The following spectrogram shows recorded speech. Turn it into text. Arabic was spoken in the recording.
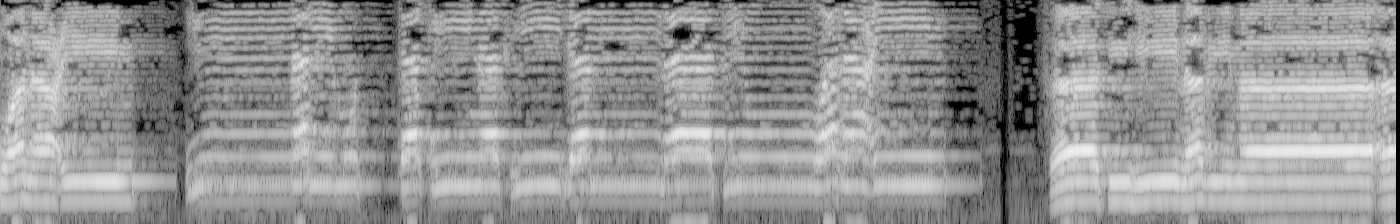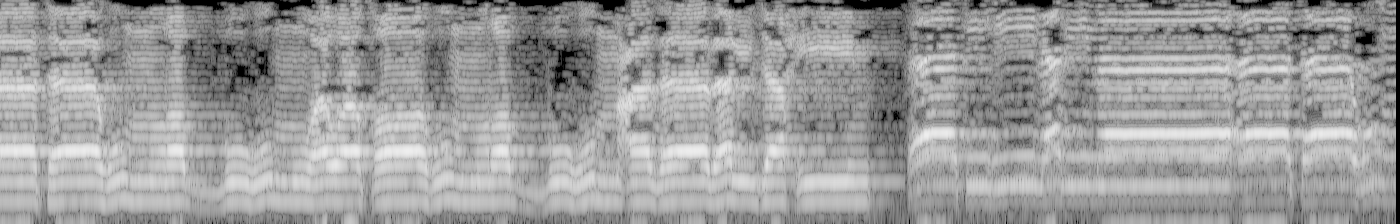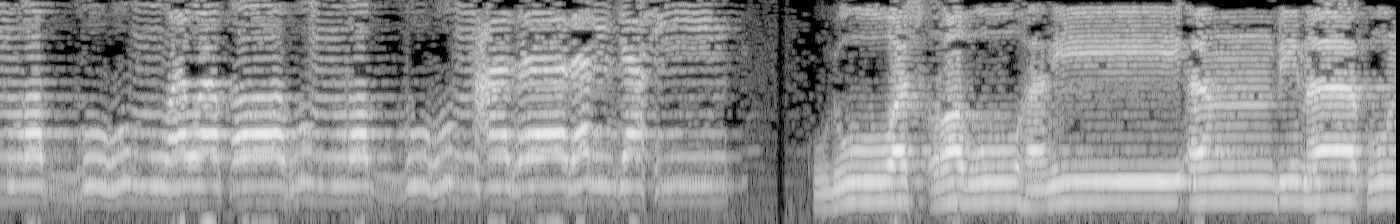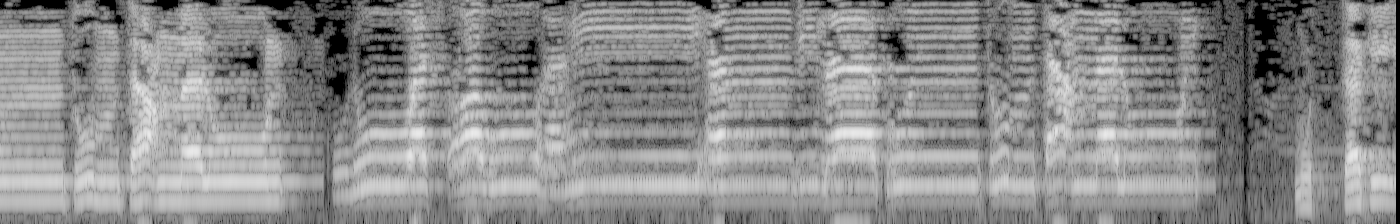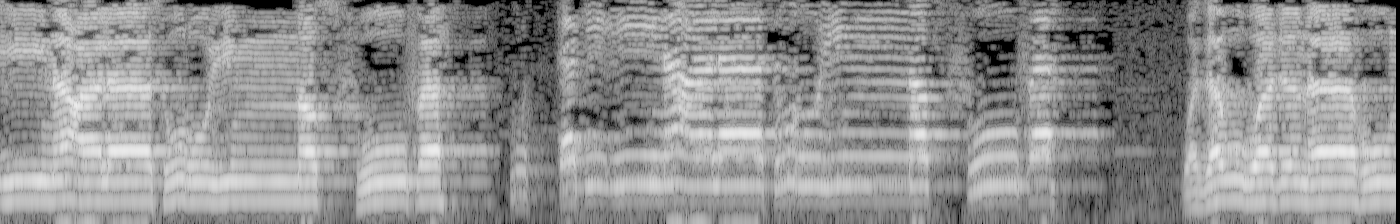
ونعيم. إن المتقين في جنات ونعيم. فاتهين بما آتاهم ربهم ووقاهم ربهم عذاب الجحيم. فاكهين بما آتاهم ربهم ووقاهم ربهم عذاب الجحيم كلوا واشربوا هنيئا بما كنتم تعملون كلوا واشربوا هنيئا بما كنتم تعملون. متكئين على سرر مصفوفة متكئين على سرر مصفوفة وزوجناهم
